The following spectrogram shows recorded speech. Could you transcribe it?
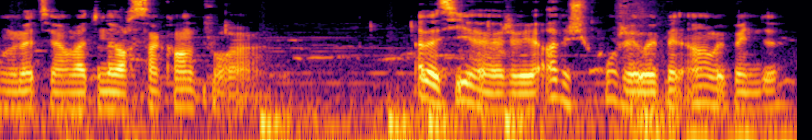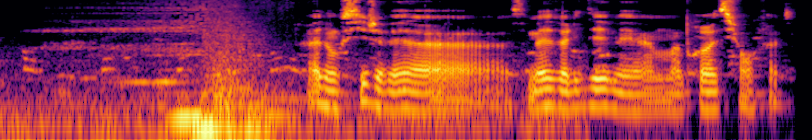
On va mettre, on va attendre d'avoir 50 pour... euh, Ah bah si, euh, j'avais... Ah bah je suis con, j'avais weapon 1, weapon 2. Ah donc si j'avais... Euh... Ça m'avait validé mais, euh, ma progression en fait.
